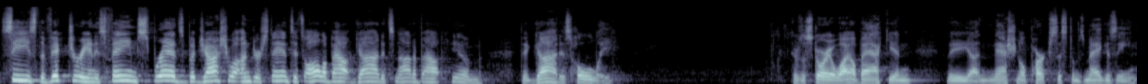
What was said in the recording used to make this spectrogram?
sees the victory and his fame spreads, but Joshua understands it's all about God, it's not about him, that God is holy. There's a story a while back in the uh, National Park Systems magazine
